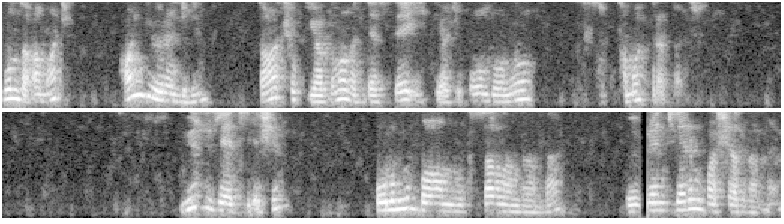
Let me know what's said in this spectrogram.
Bunda amaç hangi öğrencinin daha çok yardıma ve desteğe ihtiyacı olduğunu saptamaktır arkadaşlar. Yüz yüze etkileşim, olumlu bağımlılık sağlandığında öğrencilerin başarılarını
